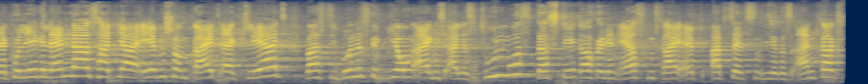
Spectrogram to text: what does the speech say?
Der Kollege Lenders hat ja eben schon breit erklärt, was die Bundesregierung eigentlich alles tun muss. Das steht auch in den ersten drei Absätzen Ihres Antrags.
